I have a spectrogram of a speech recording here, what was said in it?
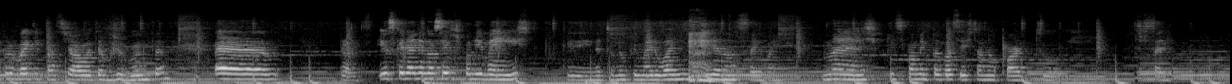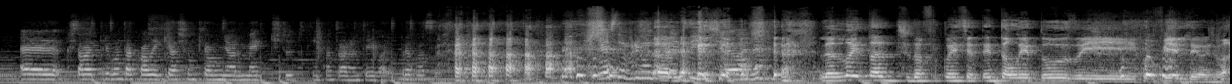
aproveito e passo já a outra pergunta. Ah, pronto, eu se calhar ainda não sei responder bem isto, porque ainda estou no primeiro ano e ainda não sei bem. Mas, principalmente para vocês que estão no quarto e terceiro, ah, gostava de perguntar qual é que acham que é o melhor método de estudo que encontraram até agora, para vocês. Esta pergunta é para ti, Joana. Na noite antes da frequência tenta ler tudo e confia em Deus. vá.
